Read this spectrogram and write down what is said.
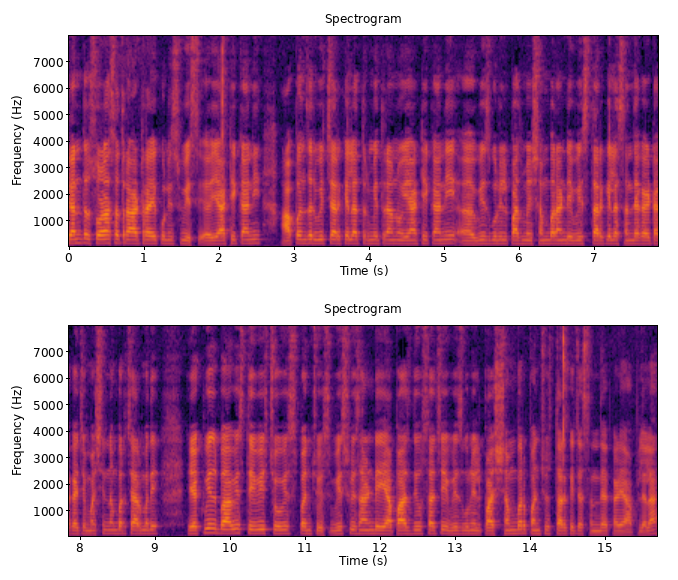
त्यानंतर सोळा सतरा अठरा एकोणीस वीस. या ठिकाणी आपण जर विचार केला तर मित्रांनो या ठिकाणी वीस गुणिल पाच म्हणजे शंभर अंडे वीस तारखेला संध्याकाळी टाकायचे मशीन नंबर चारमध्ये एकवीस बावीस तेवीस चोवीस पंचवीस. वीस वीस अंडे या पाच दिवसाचे वीस गुणिल पाच शंभर पंचवीस तारखेच्या संध्याकाळी आपल्याला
